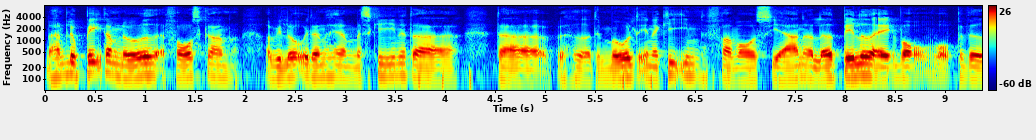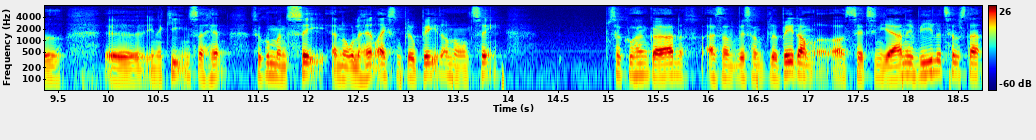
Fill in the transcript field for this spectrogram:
når han blev bedt om noget af forskeren, og vi lå i den her maskine, der, der hvad hedder det, målte energien fra vores hjerne og lavede et billede af, hvor, hvor bevægede øh, energien sig hen, så kunne man se, at Ole Henriksen blev bedt om nogle ting, så kunne han gøre det. Altså, hvis han blev bedt om at sætte sin hjerne i hviletilstand,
